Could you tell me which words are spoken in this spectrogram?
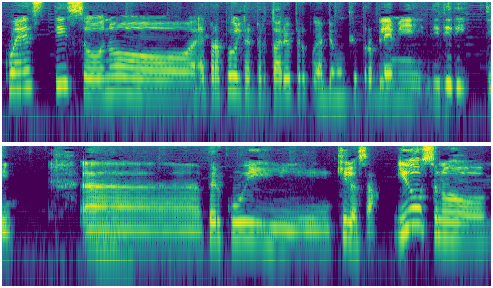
questi sono è proprio il repertorio per cui abbiamo più problemi di diritti. Eh, per cui chi lo sa. Io sono mm,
